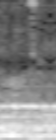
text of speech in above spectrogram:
you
